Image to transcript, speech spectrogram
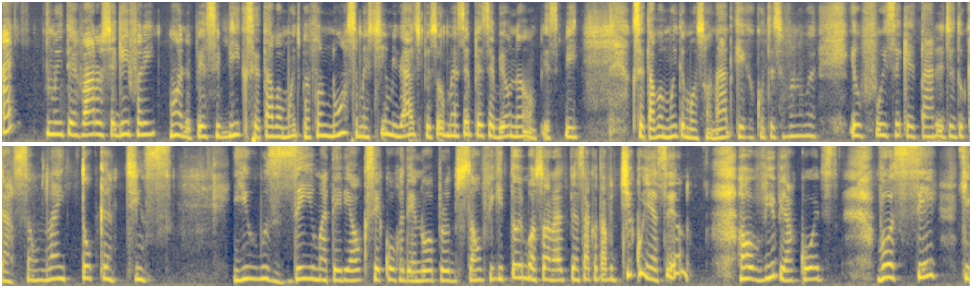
Aí no intervalo eu cheguei e falei, olha, percebi que você estava muito... Ela falou, nossa, mas tinha milhares de pessoas, mas você percebeu? Não, percebi que você estava muito emocionado. O que, que aconteceu? Eu, falei, eu fui secretária de educação lá em Tocantins. E eu usei o material que você coordenou a produção. Fiquei tão emocionada de pensar que eu estava te conhecendo ao vivo e a cores. Você que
